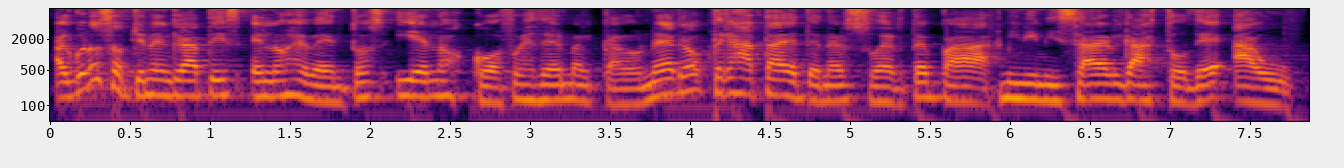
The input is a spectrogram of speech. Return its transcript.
Algunos se obtienen gratis en los eventos y en los cofres del mercado negro. Trata de tener suerte para minimizar el gasto de AU.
